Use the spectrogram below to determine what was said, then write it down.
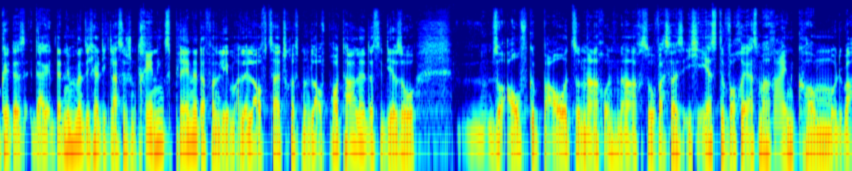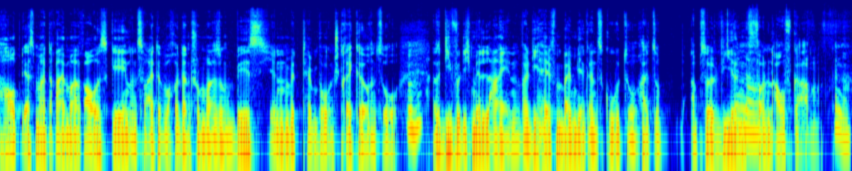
Okay, das, da, da nimmt man sich halt die klassischen Trainingspläne, davon leben alle Laufzeitschriften und Laufportale, dass sie dir so, so aufgebaut, so nach und nach, so was weiß ich, erste Woche erstmal reinkommen und überhaupt erstmal dreimal rausgehen und zweite Woche dann schon mal so ein bisschen mit Tempo und Strecke und so. Mhm. Also die würde ich mir leihen, weil die helfen bei mir ganz gut, so halt so Absolvieren genau. von Aufgaben. Genau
